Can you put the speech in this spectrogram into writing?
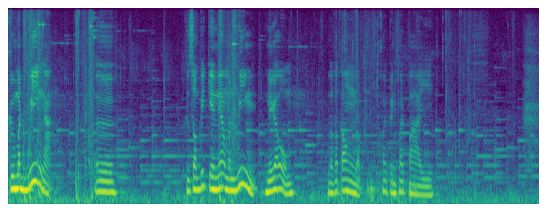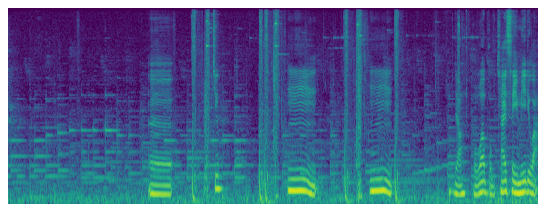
คือมันวิ่งอะ่ะ เออ คือซอมบี้เกมเนี้ยมันวิ่งนะครับผมเราก็ต้องแบบค่อยเป็นค่อยไปเออจึ๊บอืม อืม เดี๋ยว ผมว่าผมใช้เซมิดีกว่า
